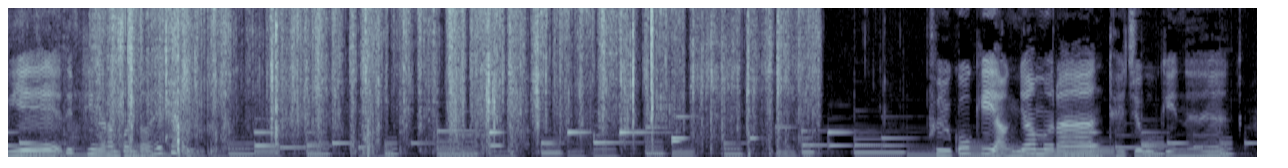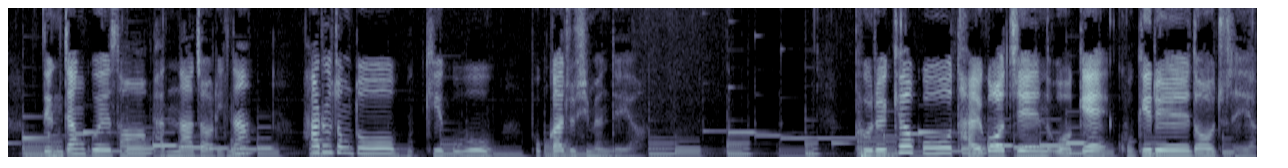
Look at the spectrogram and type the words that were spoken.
위에 랩핑을 한 번 더 해주세요. 불고기 양념을 한 돼지고기는 냉장고에서 반나절이나 하루 정도 묵히고 볶아주시면 돼요. 불을 켜고 달궈진 웍에 고기를 넣어주세요.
